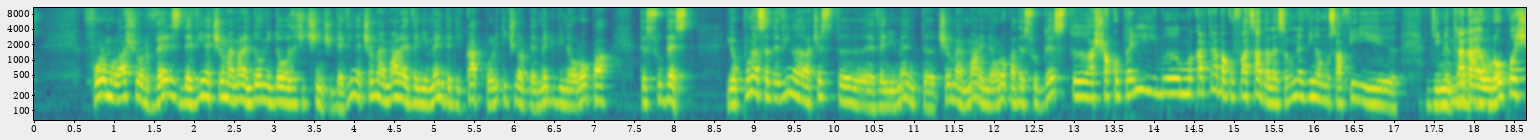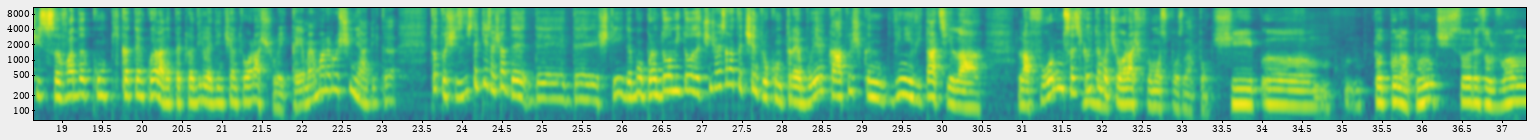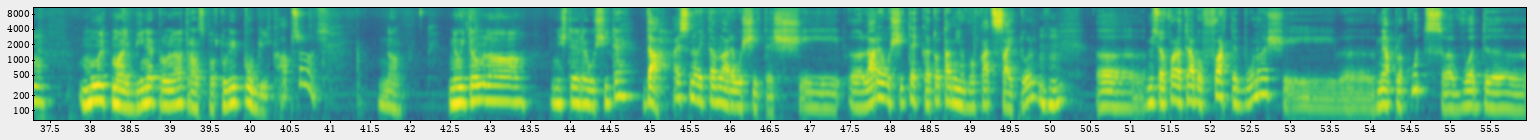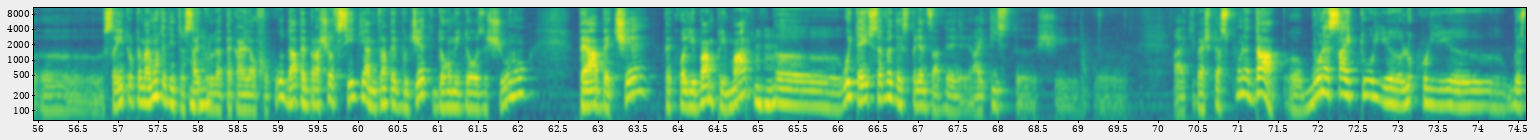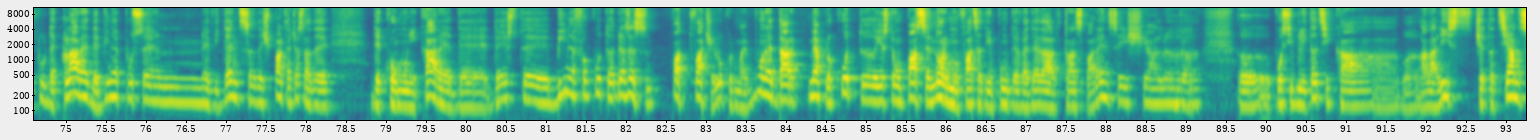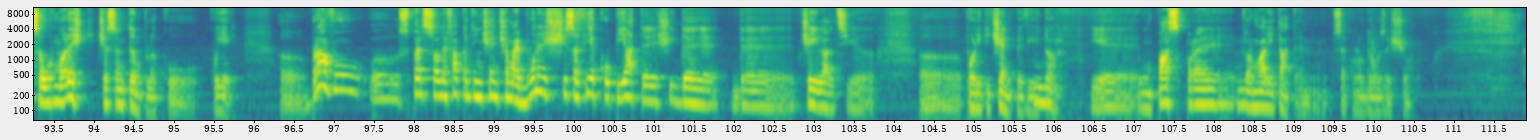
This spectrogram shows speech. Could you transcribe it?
Forumul Orașelor Verzi devine cel mai mare în 2025, devine cel mai mare eveniment dedicat politicilor de mediu din Europa de Sud-Est. Eu până să devină acest uh, eveniment uh, cel mai mare în Europa de Sud-Est, uh, aș acoperi măcar treaba cu fațadele, să nu ne vină musafirii din întreaga da. Europa și să vadă cum pică tencuela de pe clădirile din centrul orașului, că e mai mare rușine, adică totuși sunt niște chestii așa de, de, de știi, de bun, până în 2025 hai să arată centrul cum trebuie, ca atunci când vin invitații la la forum să zică, uite da. bă ce oraș frumos pus la punct. Și uh, tot până atunci să rezolvăm mult mai bine problema transportului public. Absolut. Da. Ne uităm la niște reușite? Da, hai să ne uităm la reușite și uh, la reușite, că tot am invocat site-ul, uh-huh. Uh, mi se pare o treabă foarte bună și uh, mi-a plăcut să văd, uh, să intru pe mai multe dintre mhm. site-urile uh-huh. pe care le-au făcut. Da, pe Brașov City am intrat pe buget 2021, pe ABC, pe Coliban primar. Uh-huh. Uh, uite, aici se vede experiența de ITist și uh, a echipei, aș putea spune. Da, uh, bune site-uri, uh, lucruri destul de clare, de bine puse în evidență, deci partea aceasta de de comunicare, de, de este bine făcută, bineînțeles, pot face lucruri mai bune, dar mi-a plăcut, este un pas enorm în față din punct de vedere al transparenței și al da. uh, posibilității ca uh, analist, cetățean să urmărești ce se întâmplă cu, cu ei. Uh, bravo, uh, sper să le facă din ce în ce mai bune și să fie copiate și de, de ceilalți uh, politicieni pe viitor. Da. E un pas spre normalitate în secolul 21.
